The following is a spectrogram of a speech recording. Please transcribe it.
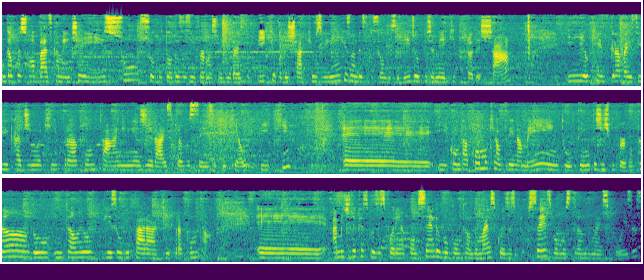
então, pessoal, basicamente é isso sobre todas as informações gerais do PIC. Eu vou deixar aqui os links na descrição desse vídeo, eu pedi a minha equipe para deixar. E eu quis gravar esse recadinho aqui para contar em linhas gerais para vocês o que, é o PIC. É, e contar como que é o treinamento, tem muita gente me perguntando, então eu resolvi parar aqui para contar. É, À medida que as coisas forem acontecendo, eu vou contando mais coisas para vocês, vou mostrando mais coisas.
